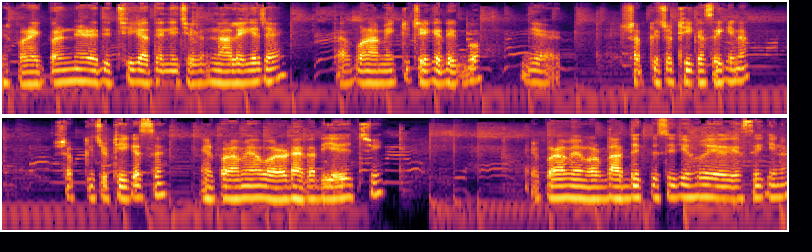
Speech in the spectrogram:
এরপর একবার নেড়ে দিচ্ছি যাতে নিচে না লেগে যায়। তারপর আমি একটু চেখে দেখব যে সব কিছু ঠিক আছে কিনা। সব কিছু ঠিক আছে। এরপর আমি আবারও ঢাকা দিয়ে দিচ্ছি। এরপর আমি আমার ভাত দেখতেছি যে হয়ে গেছে কিনা।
